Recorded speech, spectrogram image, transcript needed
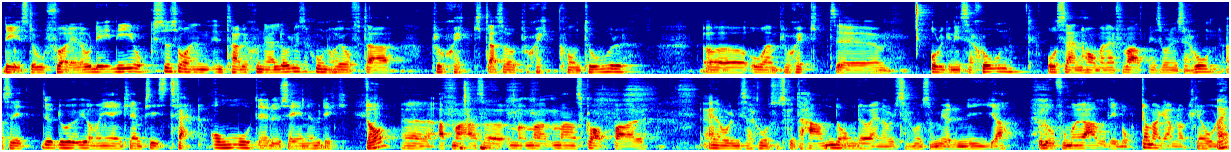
Det är en stor fördel. Och det, det är också så, en, en traditionell organisation har ju ofta projekt, alltså projektkontor och en projektorganisation. och sen har man en förvaltningsorganisation. Alltså det, då, gör man egentligen precis tvärtom mot det du säger nu Dick. Ja, Eh, Att man, alltså, man, man skapar en organisation som ska ta hand om det och en organisation som gör det nya. Och då får man ju aldrig bort de här gamla applikationerna.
